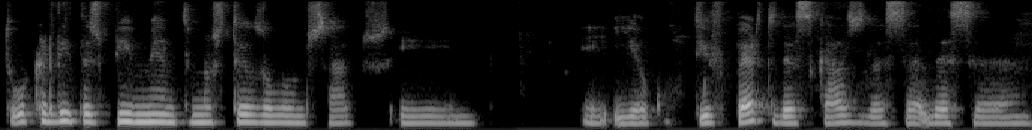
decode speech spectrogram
tu acreditas piamente nos teus alunos, sabes? E, e, e eu estive perto desse caso, dessa, dessa,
